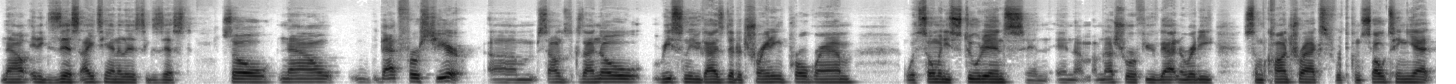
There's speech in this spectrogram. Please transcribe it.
Now it exists. Ayiti analytics exists. So now that first year um, sounds because I know recently you guys did a training program with so many students, and and I'm, not sure if you've gotten already some contracts with consulting yet.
